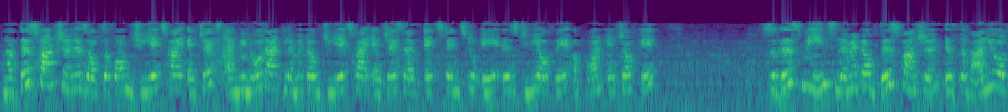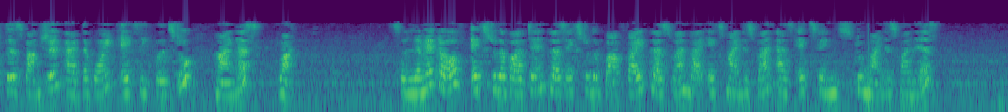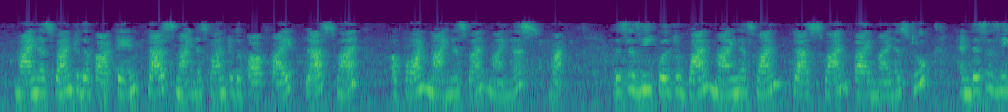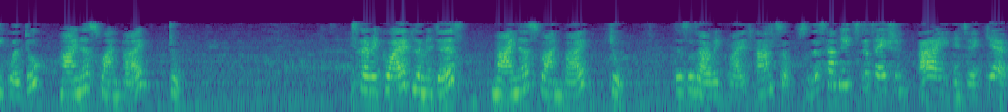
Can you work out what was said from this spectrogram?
Now this function is of the form gx by hx and we know that limit of gx by hx as x tends to a is g of a upon h of a. So this means limit of this function is the value of this function at the point x equals to minus 1. So limit of x to the power 10 plus x to the power 5 plus 1 by x minus 1 as x tends to minus 1 is minus 1 to the power 10 plus minus 1 to the power 5 plus 1 upon minus 1 minus 1. This is equal to 1 minus 1 plus 1 by minus 2 and this is equal to minus 1 by 2. The required limit is minus 1 by 2. This is our required answer. So this completes the session. Bye and take care.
